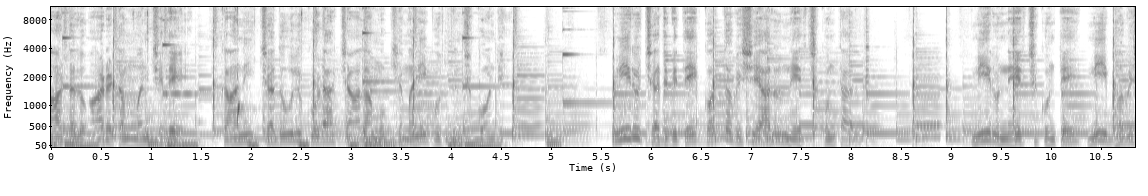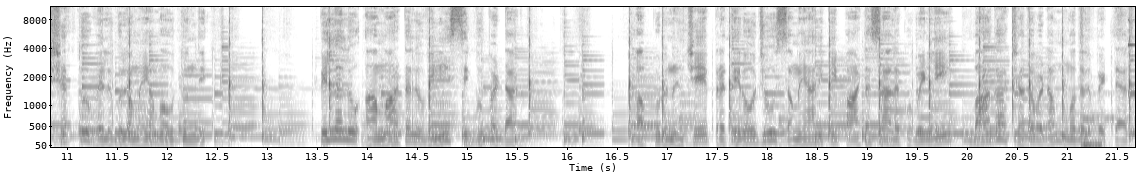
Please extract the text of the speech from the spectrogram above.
ఆటలు ఆడటం మంచిదే కానీ చదువులు కూడా చాలా ముఖ్యమని గుర్తుంచుకోండి. మీరు చదివితే కొత్త విషయాలు నేర్చుకుంటారు. మీరు నేర్చుకుంటే మీ భవిష్యత్తు వెలుగులమయం అవుతుంది పిల్లలు ఆ మాటలు విని సిగ్గుపడ్డారు. అప్పుడు నుంచే ప్రతిరోజూ సమయానికి పాఠశాలకు వెళ్ళి బాగా చదవడం మొదలుపెట్టారు.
